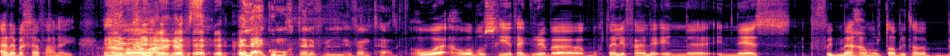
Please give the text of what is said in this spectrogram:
أنا بخاف عليا أنا بخاف على نفسي. إيه اللي حيكون مختلف بال event هذا؟ هو هو بص هي تجربة مختلفة لأن الناس في دماغها مرتبطة ب...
